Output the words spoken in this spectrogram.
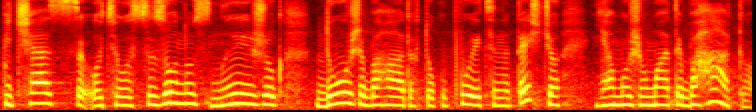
під час оцього сезону знижок дуже багато хто купується на те, що я можу мати багато.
